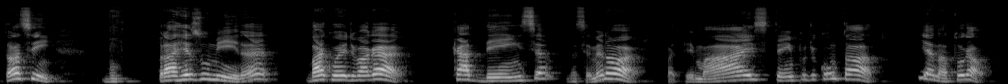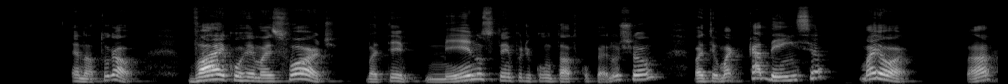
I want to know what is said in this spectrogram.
Então, assim, para resumir, né? Vai correr devagar? Cadência vai ser menor, vai ter mais tempo de contato. E é natural. É natural. Vai correr mais forte? Vai ter menos tempo de contato com o pé no chão, vai ter uma cadência maior, tá?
